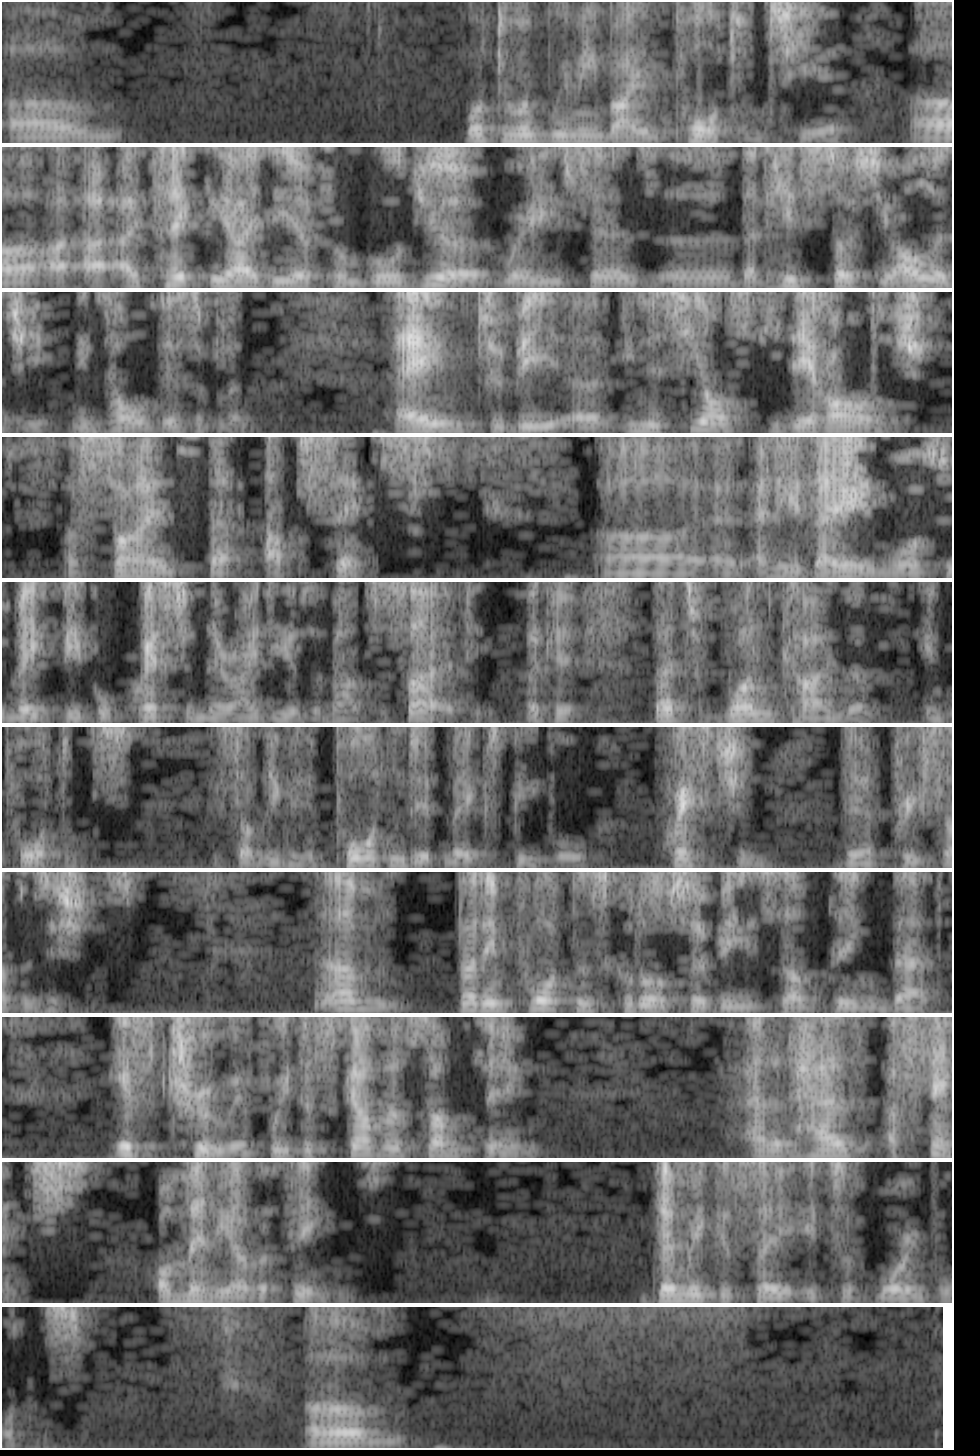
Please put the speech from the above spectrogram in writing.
Um, what do we mean by important here? Uh, I, I, take the idea from Bourdieu, where he says uh, that his sociology, his whole discipline, aimed to be uh, une science qui dérange, a science that upsets. Uh, and, and, his aim was to make people question their ideas about society. Okay, that's one kind of importance. If something is important, it makes people question their presuppositions. Um, but importance could also be something that, if true, if we discover something and it has effects on many other things, then we could say it's of more importance. Um,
